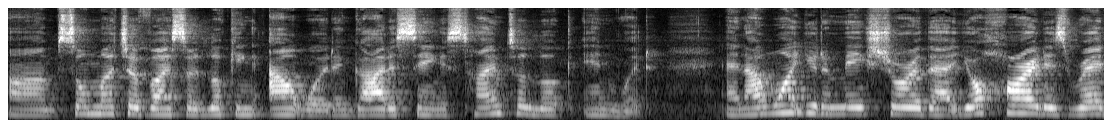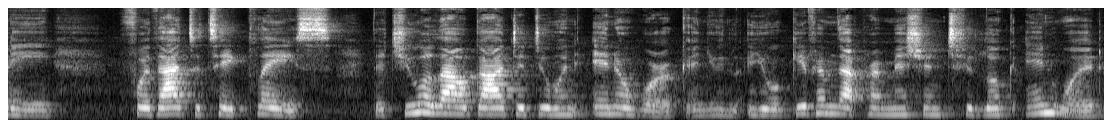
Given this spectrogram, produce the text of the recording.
Um, so much of us are looking outward, and God is saying it's time to look inward. And I want you to make sure that your heart is ready for that to take place. That you allow God to do an inner work, and you you will give Him that permission to look inward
